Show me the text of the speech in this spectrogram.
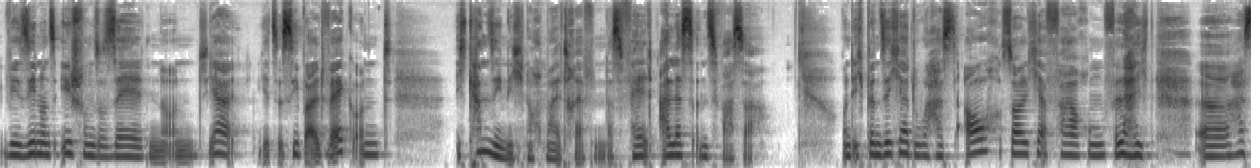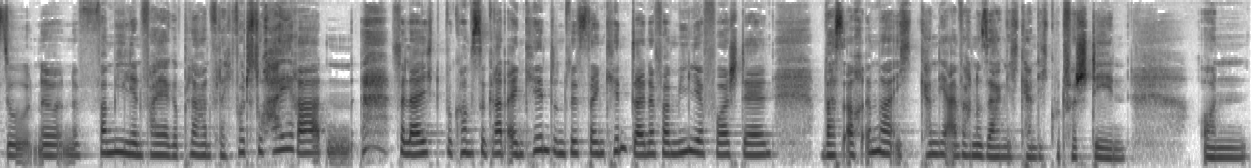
wir sehen uns eh schon so selten. Und ja, jetzt ist sie bald weg und ich kann sie nicht nochmal treffen. Das fällt alles ins Wasser. Und ich bin sicher, du hast auch solche Erfahrungen. Vielleicht äh, hast du eine, eine Familienfeier geplant, vielleicht wolltest du heiraten, vielleicht bekommst du gerade ein Kind und willst dein Kind deiner Familie vorstellen. Was auch immer, ich kann dir einfach nur sagen, ich kann dich gut verstehen. Und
